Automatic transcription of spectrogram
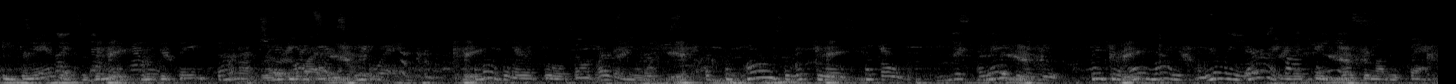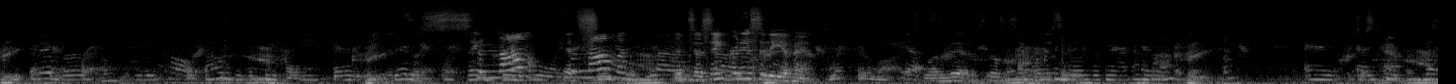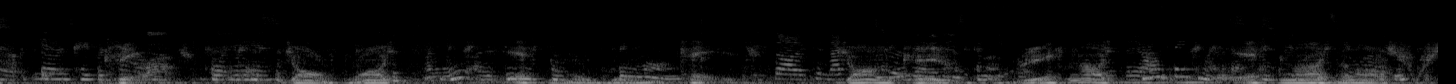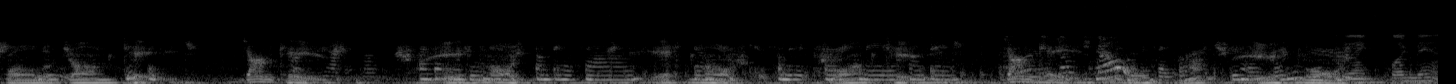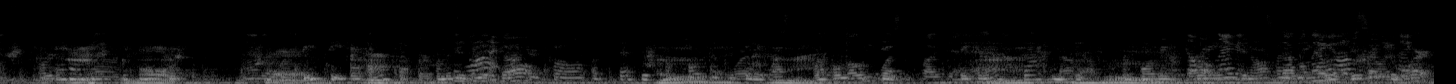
Keith Hernandez is a man with the same son. Most of the rituals don't hurt anyone, but suppose the rituals took over. Imagine if you spent your whole life really worrying that you broke your mother's back. Whatever. Well, thousands of people spend each day that way. It's a synchronicity event. That's what it is. It's a synchronicity event. and It just some happens. third paper A towel lot. to wipe my hands. I knew I was doing something wrong. We thought of conducting a survey and asking people if they I all was saying to myself, John Cage. John Cage. I thought it was weird. Something was wrong. Yes, You know, somebody had cursed me or something. John Cage. No. Say, "Oh, you know, what is it?" You ain't plugged in. Or turned on. In other words, These people all suffer from a Think disease it would go. doctors call obsessive compulsive disorder, it wasn't or both OCD. wasn't plugged in. They cannot now stop it's turned on. themselves from performing Double strange and often Double negative, so it would work.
